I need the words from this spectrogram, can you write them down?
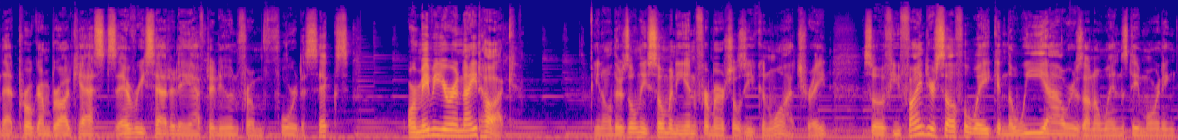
That program broadcasts every Saturday afternoon from 4 to 6. Or maybe you're a Nighthawk. You know, there's only so many infomercials you can watch, right? So if you find yourself awake in the wee hours on a Wednesday morning,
